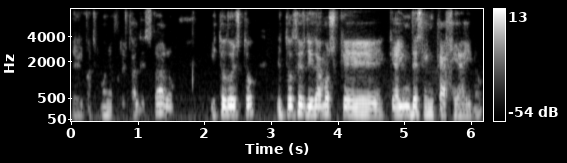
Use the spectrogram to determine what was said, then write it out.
del patrimonio forestal de Estado y todo esto. Entonces, digamos que, hay un desencaje ahí, ¿no?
